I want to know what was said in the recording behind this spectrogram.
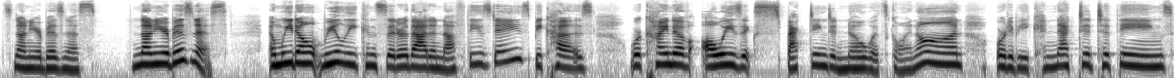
It's none of your business. None of your business. And we don't really consider that enough these days because we're kind of always expecting to know what's going on or to be connected to things,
